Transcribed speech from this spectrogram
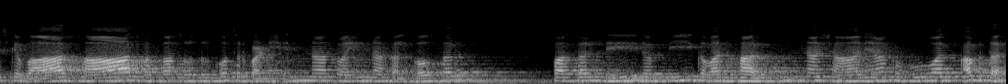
इसके बाद सात मरतबा सूरतुल पढ़नी, इन्ना तो इन्ना कल कौसर फसली रबी कवन हर, इन्ना शानिया को हुवल अबतर।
